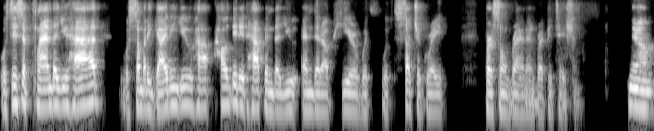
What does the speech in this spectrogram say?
was this a plan that you had? Was somebody guiding you? How, how did it happen that you ended up here with with such a great personal brand and reputation? Yeah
